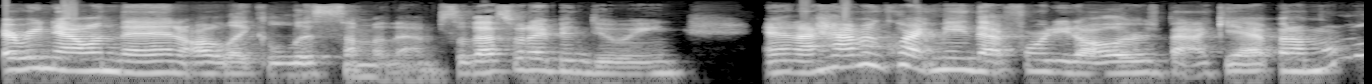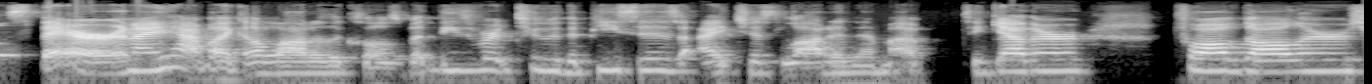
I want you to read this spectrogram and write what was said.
every now and then I'll like list some of them. So that's what I've been doing and I haven't quite made that $40 back yet, but I'm almost there. And I have like a lot of the clothes, but these were two of the pieces. I just lotted them up together. $12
